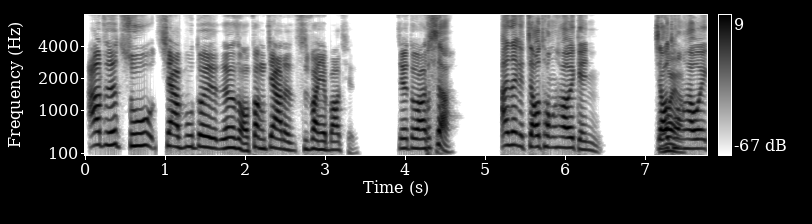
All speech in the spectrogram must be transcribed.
啊，这些出下部队那种放假的吃饭要不要钱？这些都要钱。不是啊，按、啊、那个交通他会给你，交通他会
